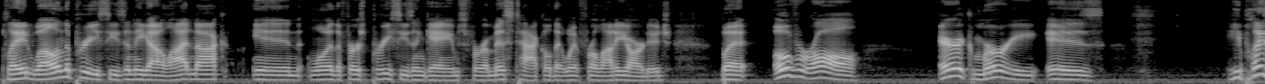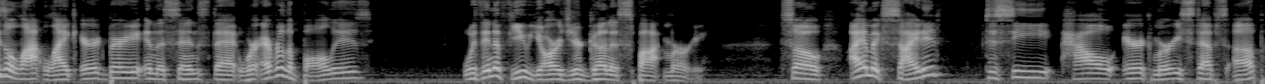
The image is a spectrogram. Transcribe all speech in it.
Played well in the preseason. He got a lot of knock in one of the first preseason games for a missed tackle that went for a lot of yardage. But overall, Eric Murray is he plays a lot like Eric Berry in the sense that wherever the ball is, within a few yards, you're gonna spot Murray. So I am excited to see how Eric Murray steps up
